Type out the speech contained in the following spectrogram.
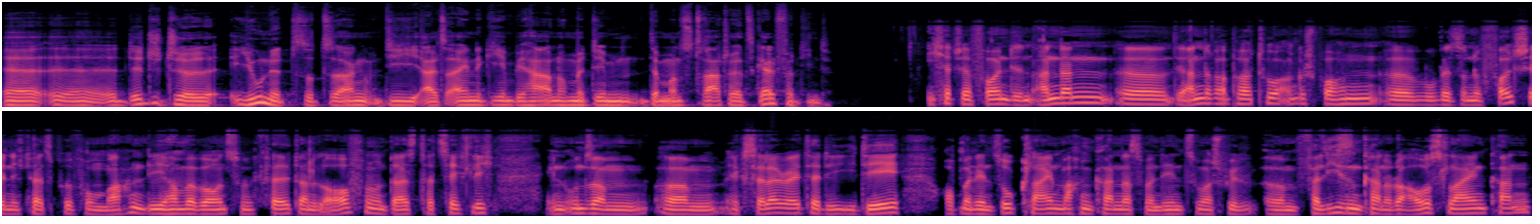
äh, äh, Digital Unit sozusagen, die als eigene GmbH noch mit dem Demonstrator jetzt Geld verdient. Ich hatte ja vorhin den anderen, äh, die andere Apparatur angesprochen, äh, wo wir so eine Vollständigkeitsprüfung machen. Die haben wir bei uns im Feld dann laufen und da ist tatsächlich in unserem ähm, Accelerator die Idee, ob man den so klein machen kann, dass man den zum Beispiel ähm, verließen kann oder ausleihen kann.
